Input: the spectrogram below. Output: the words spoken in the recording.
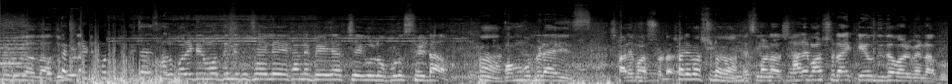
শুরু দাদা। দুশো প্রত্যেকটা টাকা কোয়ালিটির মধ্যে চাই ভালো কোয়ালিটির মধ্যে নিতে চাইলে এখানে পেয়ে যাচ্ছে এগুলো পুরো সেট আপ হ্যাঁ। কম্বো প্রাইস সাড়ে পাঁচশো টাকা। সাড়ে পাঁচশো টাকা। স্মার্ট ওয়াচ সাড়ে পাঁচশো টাকায় কেউ দিতে পারবে না গো।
